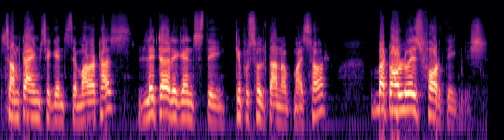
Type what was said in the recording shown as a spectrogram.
sometimes against the Marathas, later against the Tipu Sultan of Mysore, but always for the English.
